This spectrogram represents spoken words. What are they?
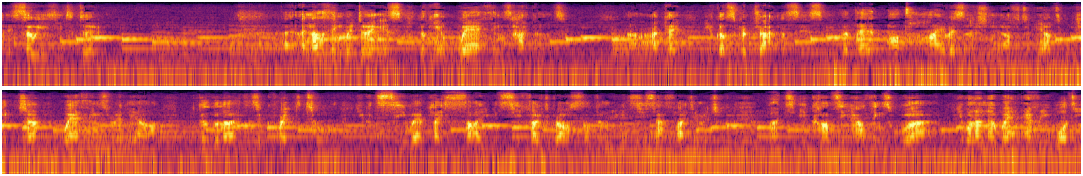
and it's so easy to do. Another thing we're doing is looking at where things happened. Uh, okay, you've got scripture atlases, but they're not high resolution enough to be able to picture where things really are. Google Earth is a great tool. You can see where places are, you can see photographs of them, you can see satellite imagery, but you can't see how things were. You want to know where every wadi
